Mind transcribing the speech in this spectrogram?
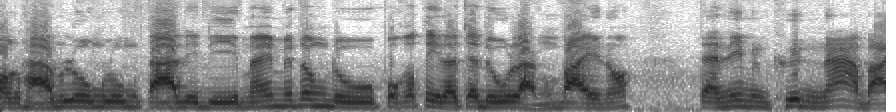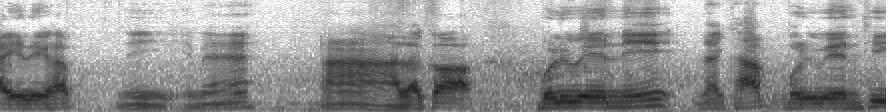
บอกถามลุงลุงตาดีๆไหมไม่ต้องดูปกติเราจะดูหลังใบเนาะแต่นี่มันขึ้นหน้าใบเลยครับ นี่เห็นไหมอ่าแล้วก็บริเวณนี้นะครับบริเวณที่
